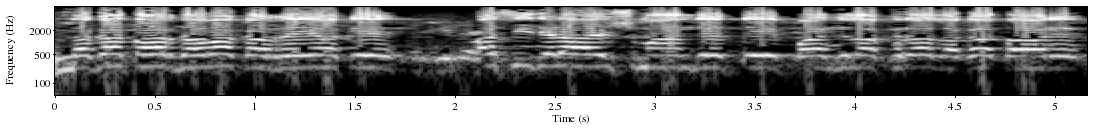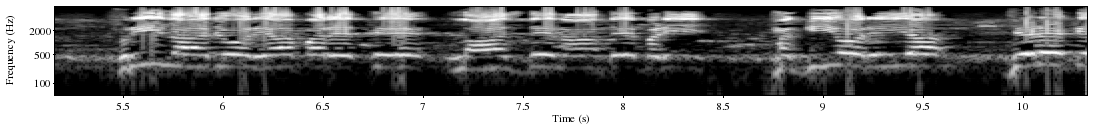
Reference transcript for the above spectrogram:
ਲਗਾਤਾਰ ਦਾਵਾ ਕਰ ਰਹੇ ਆ ਕਿ ਅਸੀਂ ਜਿਹੜਾ ਆਯੁਸ਼ਮਾਨ ਦੇ ਉੱਤੇ 5 ਲੱਖ ਦਾ ਲਗਾਤਾਰ ਫ੍ਰੀ ਇਲਾਜ ਹੋ ਰਿਹਾ, ਪਰ ਇੱਥੇ ਇਲਾਜ ਦੇ ਨਾਂ ਤੇ ਬੜੀ ਠੱਗੀ ਹੋ ਰਹੀ ਆ। ਜਿਹੜੇ ਕਿ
